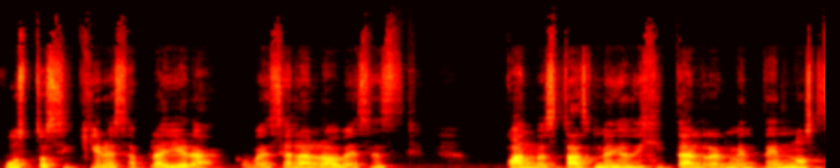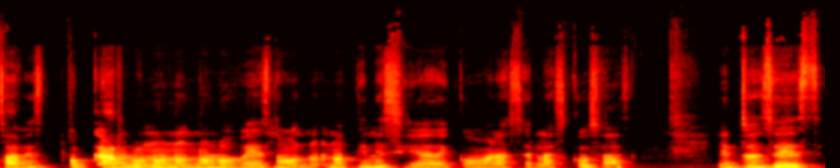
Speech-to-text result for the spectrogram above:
justo si quiero esa playera. Como decía Lalo, a veces cuando estás medio digital realmente no sabes tocarlo, no, no, no lo ves, no, no, no tienes idea de cómo van a ser las cosas. Entonces,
